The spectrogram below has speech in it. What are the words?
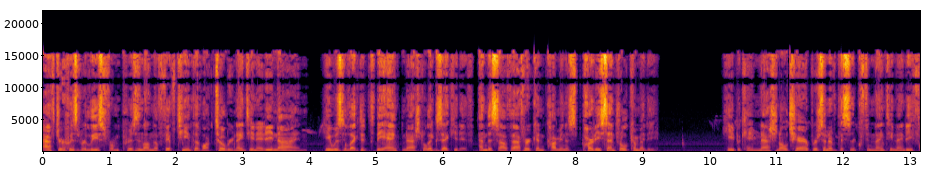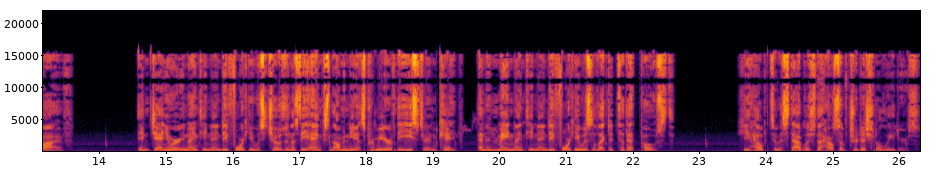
After his release from prison on the 15th of October 1989, he was elected to the ANC National Executive and the South African Communist Party Central Committee. He became national chairperson of the SACP in 1995. In January 1994 he was chosen as the ANC's nominee as Premier of the Eastern Cape. and in May 1994 he was elected to that post. He helped to establish the House of Traditional Leaders.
